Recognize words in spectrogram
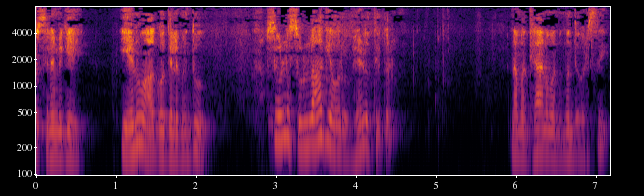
ಸಿನಿಮೆಗೆ ಏನೂ ಆಗುವುದಿಲ್ಲವೆಂದು ಸುಳ್ಳು ಸುಳ್ಳಾಗಿ ಅವರು ಹೇಳುತ್ತಿದ್ದರು. ನಮ್ಮ ಧ್ಯಾನವನ್ನು ಮುಂದುವರೆಸಿ.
